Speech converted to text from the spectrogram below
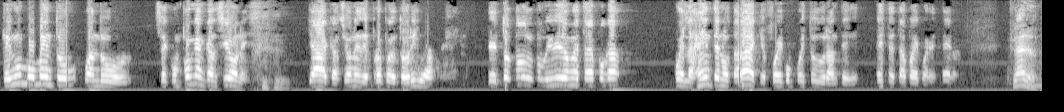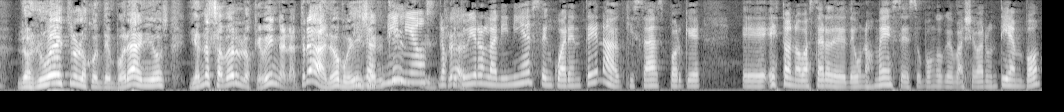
que en un momento cuando se compongan canciones, ya canciones de propia autoría, de todo lo vivido en esta época, pues la gente notará que fue compuesto durante esta etapa de cuarentena. Claro, los nuestros, los contemporáneos, y andás a ver los que vengan atrás, ¿no? Porque dicen. Los niños, los que tuvieron la niñez en cuarentena, quizás porque eh, esto no va a ser de, unos meses, supongo que va a llevar un tiempo,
